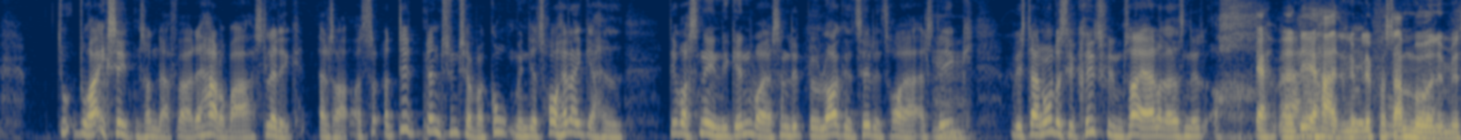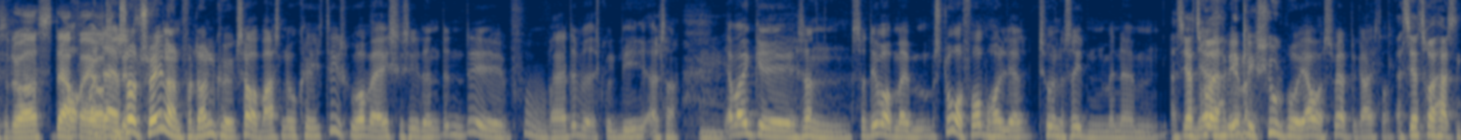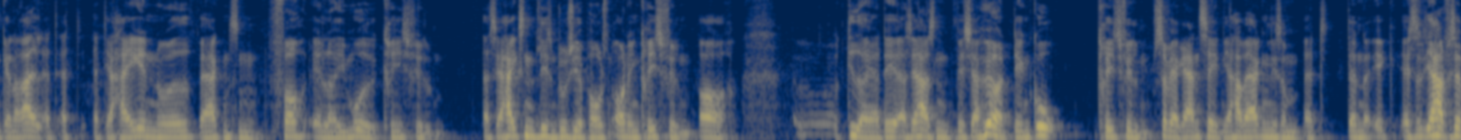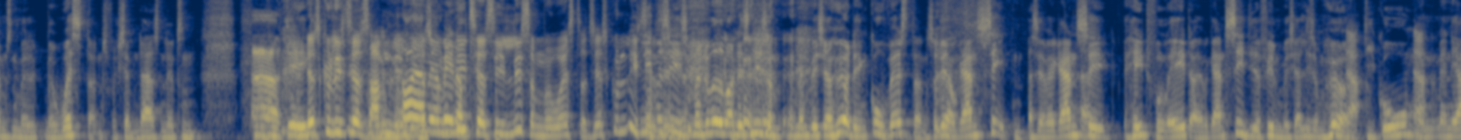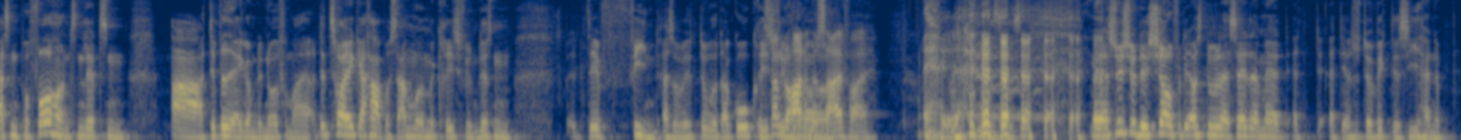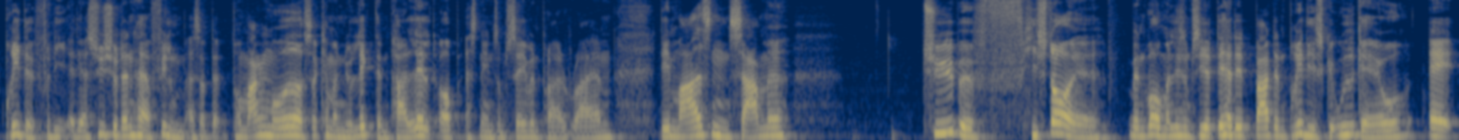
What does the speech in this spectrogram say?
du, du har ikke set den sådan der før, det har du bare slet ikke. Altså, og så, og det, den synes jeg var god, men jeg tror heller ikke, jeg havde... Det var sådan en igen, hvor jeg sådan lidt blev lokket til det, tror jeg. Altså, det er ikke... Hvis der er nogen, der skal krigsfilm, så er jeg allerede sådan lidt... Oh, ja men det Ah, har jeg det okay, nemlig lidt på samme måde, nemlig, så det var også derfor, og, jeg og da også jeg så lidt... traileren for Dunkirk, så var jeg bare sådan, okay, det sgu godt være, at jeg ikke skal se den. den det, puh, ja, det ved jeg sgu ikke lige. Altså, mm. jeg var ikke øh, sådan... Så det var med stor forbehold, jeg tog ind og se den. Men, øhm, Altså, jeg men tror, jeg har virkelig gener- ikke skjul på, at jeg var svært begejstret. Altså, jeg tror, jeg har sådan generelt, at, at, at jeg har ikke noget hverken sådan for eller imod krigsfilm. Altså, jeg har ikke sådan, ligesom du siger, Poulsen, åh, det er en krigsfilm, og øh, gider jeg det? Altså, jeg har sådan, hvis jeg hører, at det er en god krigsfilm, så vil jeg gerne se den. Jeg har hverken ligesom, at den er ikke... Altså, jeg har for eksempel sådan med, med westerns, for eksempel, der er sådan lidt sådan... Ah, det er ikke... Jeg skulle lige til at sammenligne. Nå, jeg jeg skulle mener- lige til at sige, ligesom med Westerns. Jeg skulle lige til Lige at sige præcis, men du ved, hvor det er ligesom, men hvis jeg hører, det er en god western, så vil jeg jo gerne se den. Altså, jeg vil gerne ja. se Hateful Eight, og jeg vil gerne se de her film, hvis jeg ligesom hører, Ja. de er gode, Ja. men, men jeg er sådan på forhånd sådan lidt sådan, ah, det ved jeg ikke, om det er noget for mig. Og det tror jeg ikke, jeg har på samme måde med krigsfilm. Det er sådan, det er fint. Altså, du ved, der er gode krigsfilm. Sådan du har det med sci-fi ja. Men jeg synes jo, det er sjovt, for det er også nu, da jeg sagde det der med, at, at, at jeg synes, det er vigtigt at sige, at han er brite, fordi at jeg synes jo, den her film, altså der, på mange måder, så kan man jo lægge den parallelt op af sådan en som Saving Private Ryan. Det er meget sådan samme type f- historie, men hvor man ligesom siger, at det her det er bare den britiske udgave af,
